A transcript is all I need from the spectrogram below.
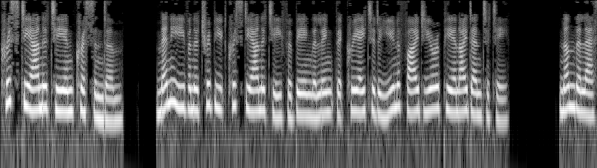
Christianity and Christendom. Many even attribute Christianity for being the link that created a unified European identity. Nonetheless,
